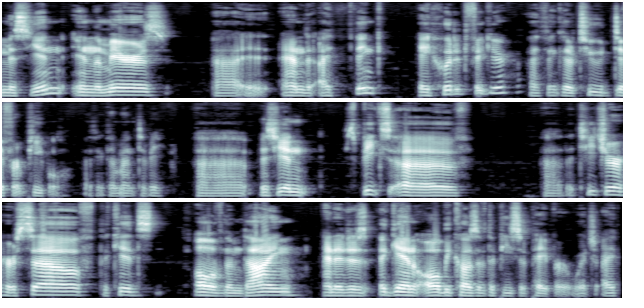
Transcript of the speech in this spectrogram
Miss Yin in the mirrors, uh, and I think a hooded figure. I think they're two different people. I think they're meant to be. Uh, Miss Yin speaks of uh, the teacher herself, the kids, all of them dying, and it is again all because of the piece of paper, which I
